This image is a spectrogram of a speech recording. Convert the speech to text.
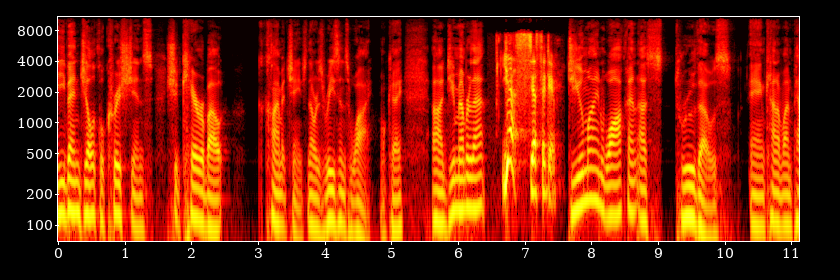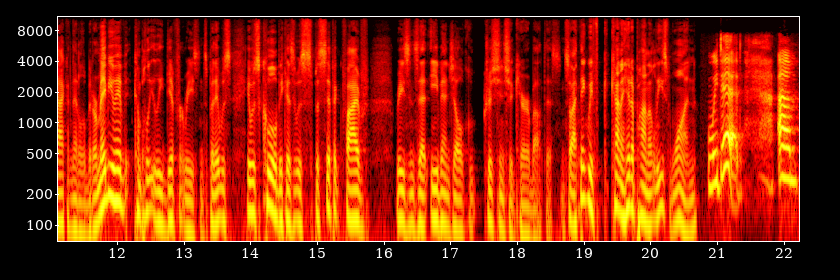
evangelical Christians should care about climate change. In other words, reasons why. Okay, uh, do you remember that? Yes, yes, I do. Do you mind walking us through those? and kind of unpacking that a little bit or maybe you have completely different reasons but it was it was cool because it was specific five reasons that evangelical christians should care about this and so i think we've kind of hit upon at least one we did um,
